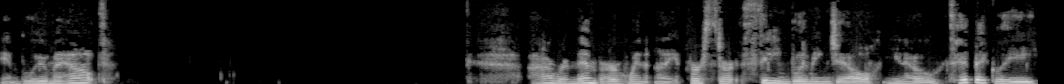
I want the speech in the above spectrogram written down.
And bloom out. I remember when I first started seeing blooming gel, you know, typically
